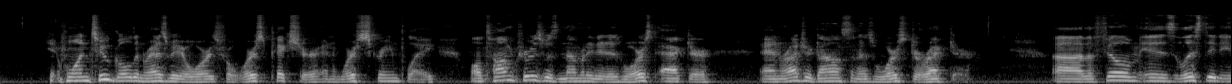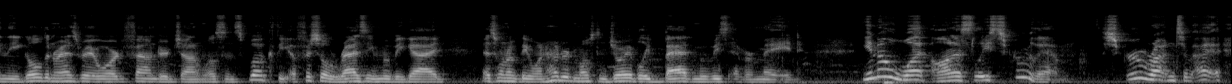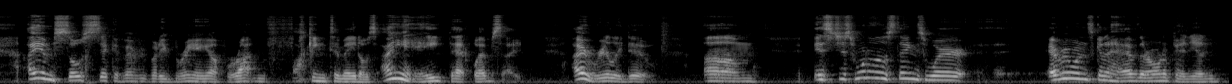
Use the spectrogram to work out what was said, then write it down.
it won two Golden Raspberry Awards for Worst Picture and Worst Screenplay, while Tom Cruise was nominated as Worst Actor and Roger Donaldson as Worst Director. Uh, the film is listed in the Golden Raspberry Award founder John Wilson's book, The Official Razzie Movie Guide, as one of the 100 most enjoyably bad movies ever made. You know what? Honestly, screw them. Screw Rotten Tomatoes. I, I am so sick of everybody bringing up Rotten fucking Tomatoes. I hate that website. I really do. Um, it's just one of those things where everyone's going to have their own opinion,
